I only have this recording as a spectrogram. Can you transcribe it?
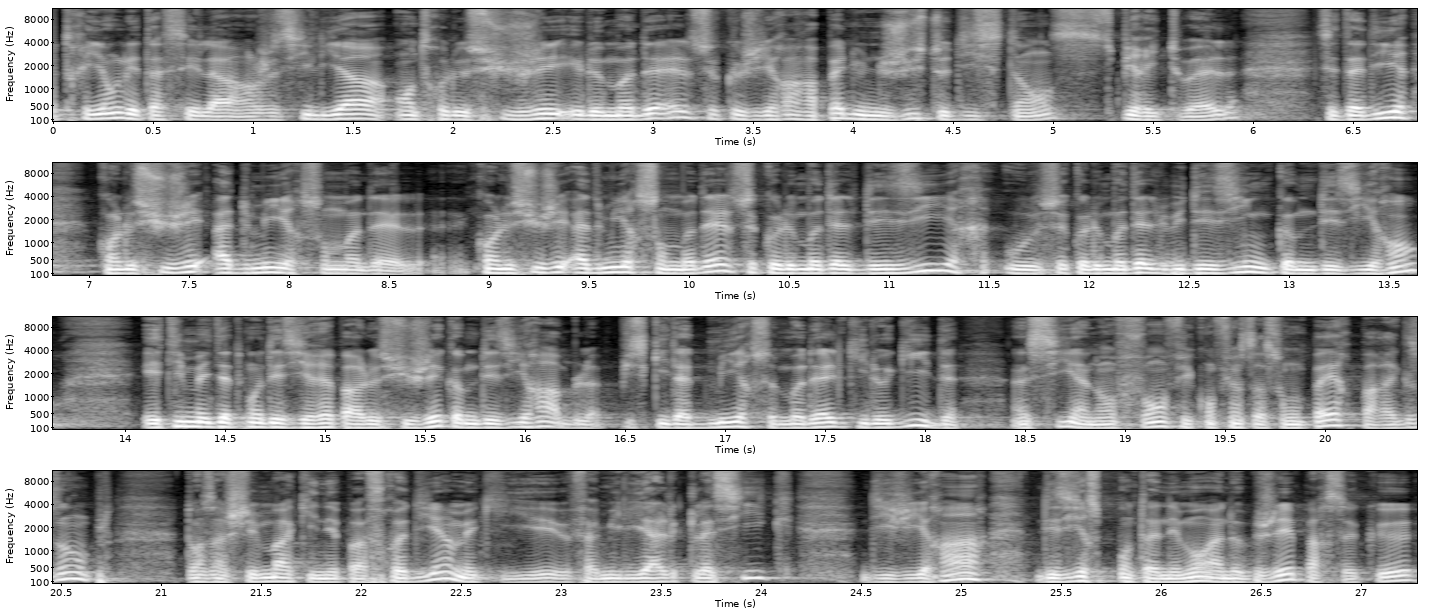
triangle est assez large, s'il y a entre le sujet et le modèle ce que Girard appelle une juste distance spirituelle, c'est-à-dire quand le sujet admire son modèle. Quand le sujet admire son modèle, ce que le modèle désire ou ce que le modèle lui désigne comme désirant est immédiatement désiré par le sujet comme désirable, puisqu'il admire ce modèle qui le guide. Ainsi, un enfant fait confiance à son père, par exemple, dans un schéma qui n'est pas freudien, mais qui est familial classique, dit Girard, désire spontanément un objet parce que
